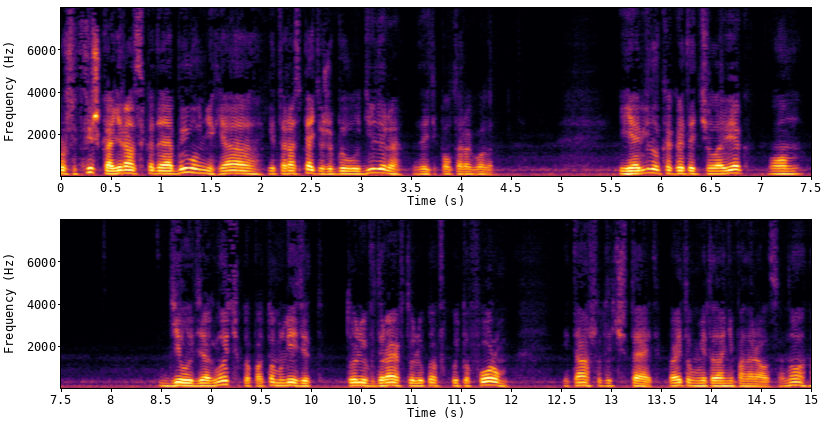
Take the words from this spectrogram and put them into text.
Просто фишка, один раз, когда я был у них, я где-то раз пять уже был у дилера за эти полтора года. И я видел, как этот человек, он делает диагностику, а потом лезет то ли в драйв, то ли в какой-то форум, и там что-то читает. Поэтому мне тогда не понравился. Но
